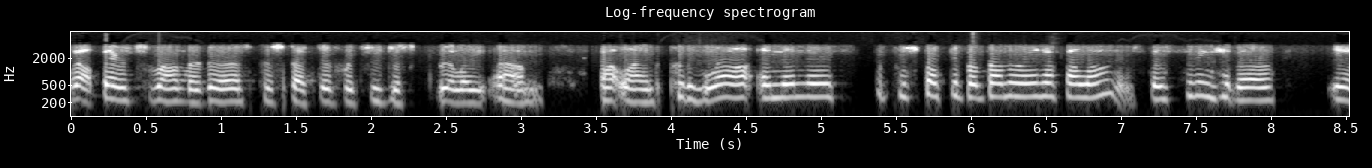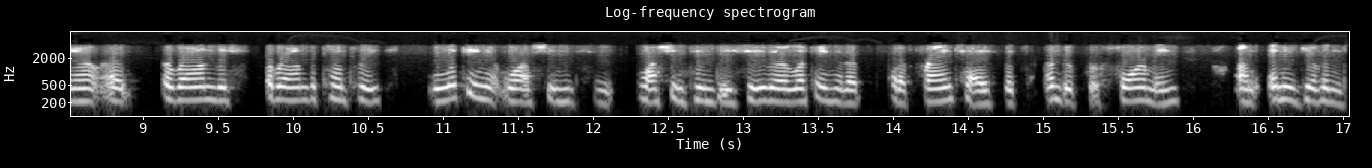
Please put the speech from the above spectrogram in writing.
Well, there's Ron Rivera's perspective, which you just really um, outlined pretty well, and then there's the perspective of other NFL owners. They're sitting there, you know, uh, around this around the country, looking at Washington, Washington D.C. They're looking at a, at a franchise that's underperforming on any given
